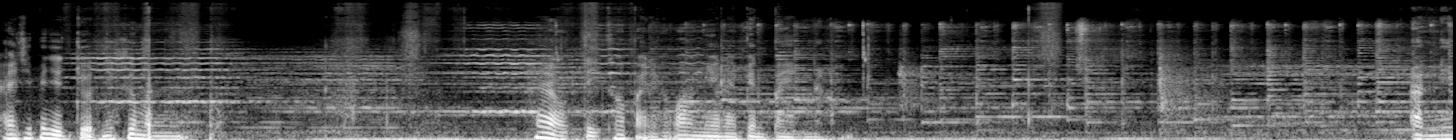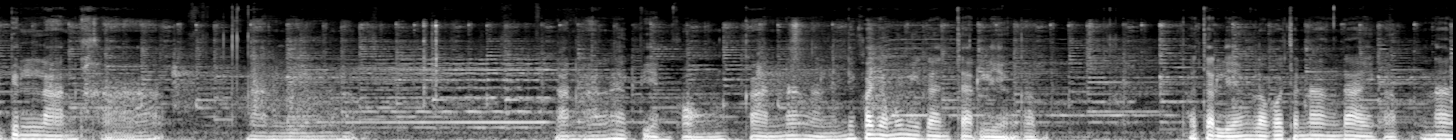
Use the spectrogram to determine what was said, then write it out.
ไอ้ที่เป็นจุดๆนี่คือมัน ให้เราติ๊กเข้าไปนะครับว่ามันมีอะไรเปลี่ยนแปลงนะครับ อันนี้เป็นร้านค้างานเลี้ยงนะครับ ร้านค้าแรกเปลี่ยนของการนั่งงานเลี้ยงนี่เขายังไม่มีการจัดเลี้ยงครับ ถ้าจัดเลี้ยงเราก็จะนั่งได้ครับ นั่ง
